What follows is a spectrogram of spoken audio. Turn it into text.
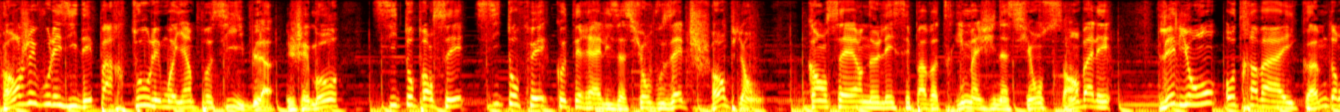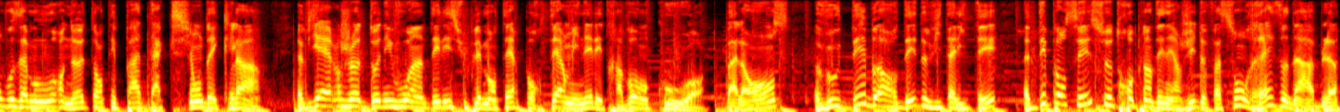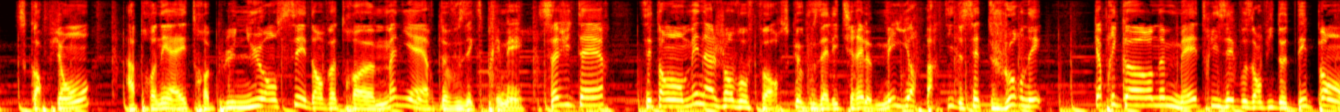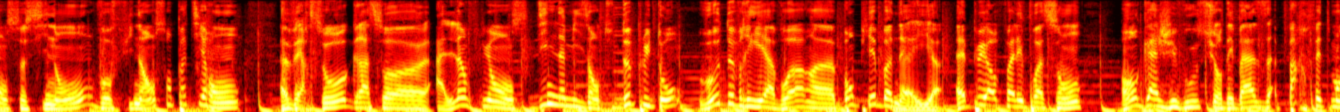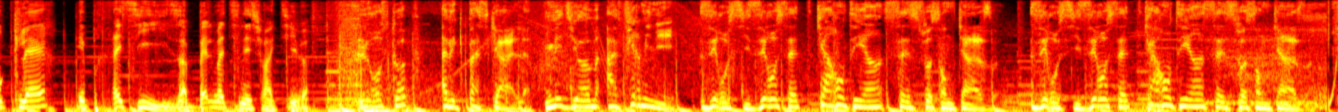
changez-vous les idées par tous les moyens possibles. Gémeaux, sitôt pensé, sitôt fait, côté réalisation, vous êtes champion. Cancer, ne laissez pas votre imagination s'emballer. Les lions, au travail comme dans vos amours, ne tentez pas d'action d'éclat. Vierge, donnez-vous un délai supplémentaire pour terminer les travaux en cours. Balance, vous débordez de vitalité, dépensez ce trop plein d'énergie de façon raisonnable. Scorpion, apprenez à être plus nuancé dans votre manière de vous exprimer. Sagittaire, c'est en ménageant vos forces que vous allez tirer le meilleur parti de cette journée. Capricorne, maîtrisez vos envies de dépenses, sinon vos finances en pâtiront. Verseau, grâce à l'influence dynamisante de Pluton, vous devriez avoir bon pied, bon oeil. Et puis enfin les poissons, engagez-vous sur des bases parfaitement claires et précises. Belle matinée sur Active. L'horoscope avec Pascal, médium à Firmini. 0607 41 16 75. 0607 41 16 75.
